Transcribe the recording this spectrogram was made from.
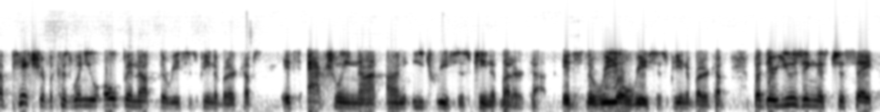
a picture because when you open up the Reese's peanut butter cups, it's actually not on each Reese's peanut butter cup. It's the real Reese's peanut butter cup. But they're using this to say,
